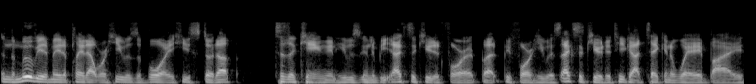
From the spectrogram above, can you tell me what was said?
in the movie it made it played out where he was a boy he stood up to the king and he was going to be executed for it but before he was executed he got taken away by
